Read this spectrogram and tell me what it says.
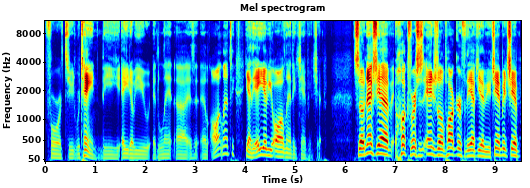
for to retain the AEW Atlantic. Uh, is it All Atlantic? Yeah, the AEW All Atlantic Championship. So next you have Hook versus Angelo Parker for the FTW Championship.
